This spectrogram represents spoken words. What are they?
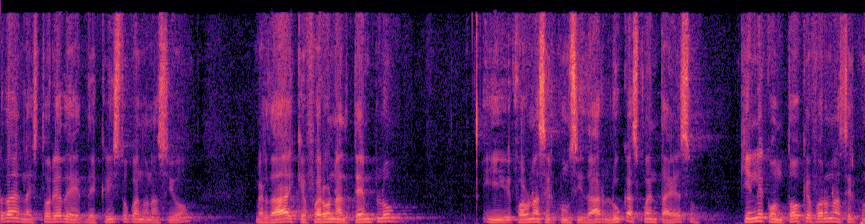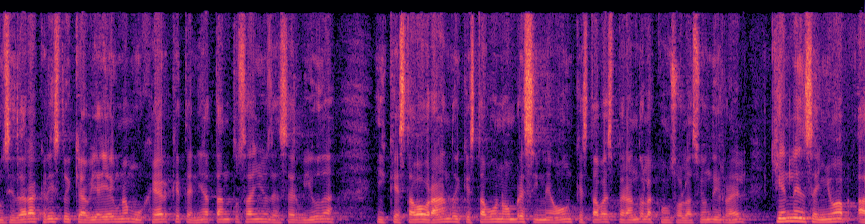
la historia de, de, Cristo cuando nació, ¿verdad? Y que fueron al templo y fueron a circuncidar. Lucas cuenta eso. ¿Quién le contó que fueron a circuncidar a Cristo y que había una mujer que tenía tantos años de ser viuda y que estaba orando y que estaba un hombre Simeón que estaba esperando la consolación de Israel? ¿Quién le enseñó a, a,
